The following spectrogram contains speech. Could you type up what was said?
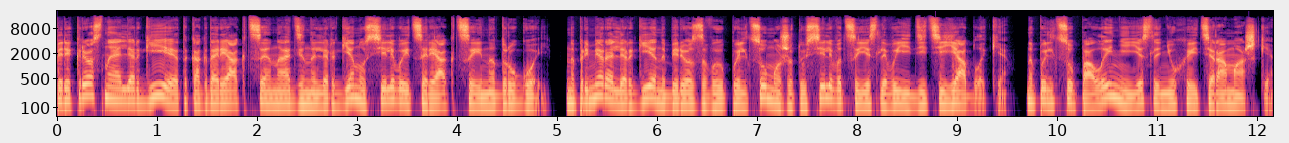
Перекрестная аллергия – это когда реакция на один аллерген усиливается реакцией на другой. Например, аллергия на березовую пыльцу может усиливаться, если вы едите яблоки. На пыльцу полыни, если нюхаете ромашки.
